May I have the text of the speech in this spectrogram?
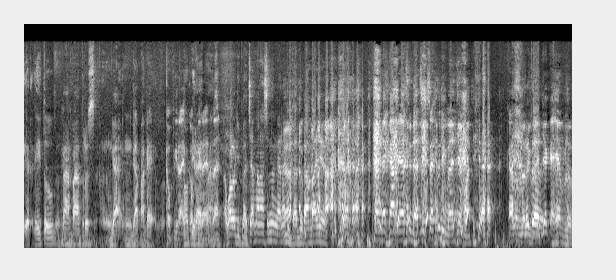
itu kenapa terus nggak nggak pakai copyright copyright, copyright mas. Kalau dibaca malah seneng karena dibantu kampanye. Karena karya sudah sukses itu dibaca mas. Ya. Kalau belum dibaca kayaknya belum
